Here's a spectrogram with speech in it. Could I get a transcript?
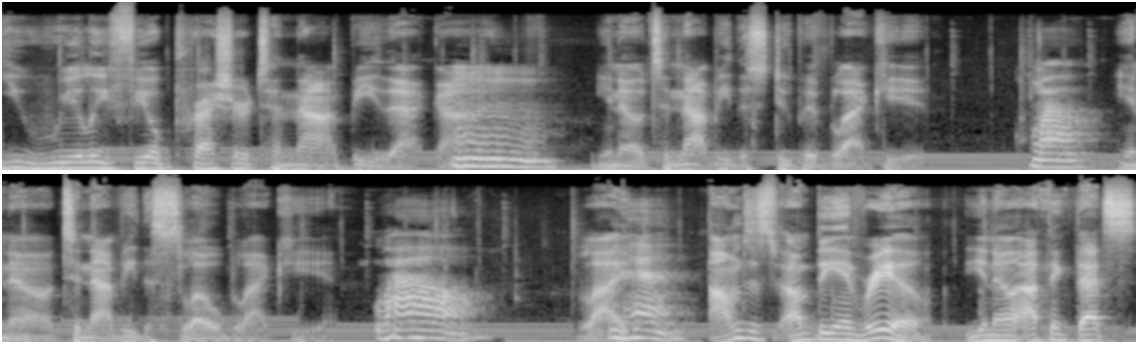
you really feel pressure to not be that guy Mm. you know to not be the stupid black kid Wow. you know to not be the slow black kid Wow. like Man. I'm just I'm being real. You know, I think that's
